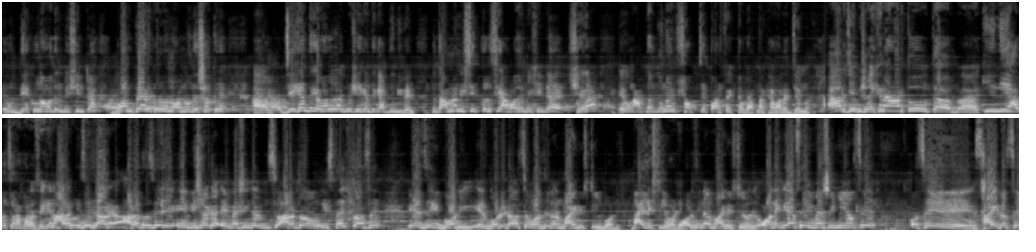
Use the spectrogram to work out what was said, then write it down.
এবং দেখুন আমাদের মেশিনটা। কম্পেয়ার করুন অন্যদের সাথে। যেখান থেকে ভালো লাগবে সেখান থেকে আপনি নেবেন। কিন্তু আমরা নিশ্চিত করছি আমাদের মেশিনটা সেরা এবং আপনার জন্য সবচেয়ে পারফেক্ট হবে আপনার খামারের জন্য। আর যে বিষয় এখানে আর তো কি নিয়ে আলোচনা করা আছে? এখানে আর motor- কিছু আরও কিছু এই- বিষয়টা এই মেশিনটার কিছু আরও তো স্থায়িত্ব আছে। এর যে বডি এর বডিটা হচ্ছে original mind steel body mild steel body original mind steel body অনেকে আছে এই মেশিনই হচ্ছে হচ্ছে সাইড হচ্ছে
